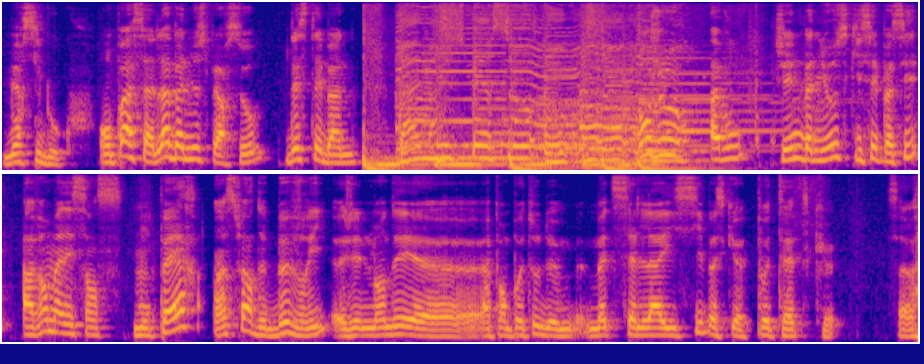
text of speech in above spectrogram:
Merci beaucoup. On passe à la bad news perso d'Esteban. Bonjour à vous. J'ai une bad news qui s'est passée avant ma naissance. Mon père, un soir de beuverie, euh, j'ai demandé euh, à Pampoto de mettre celle-là ici parce que peut-être que ça va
